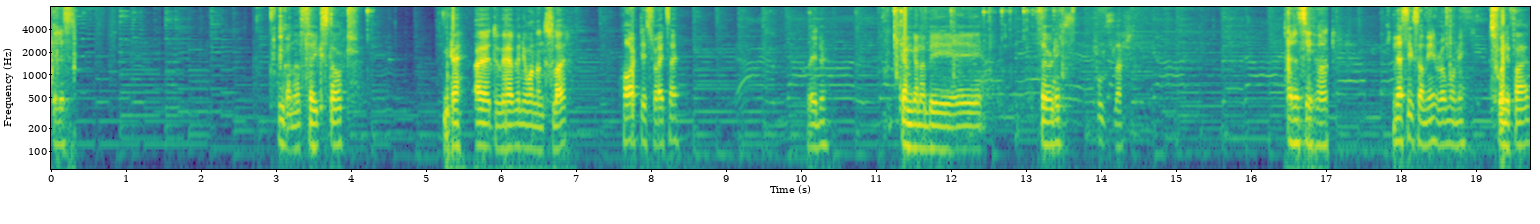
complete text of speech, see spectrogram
Billy's. I'm gonna fake start. Okay. Uh, do we have anyone on slide? Heart is right side. Raider. Okay, I'm gonna be 30. Full's left. I don't see her. Nessix on me, roam on me. 25.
